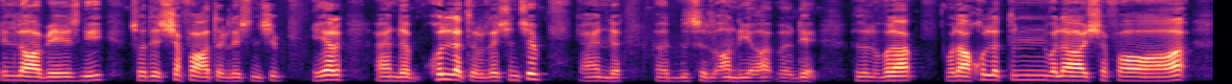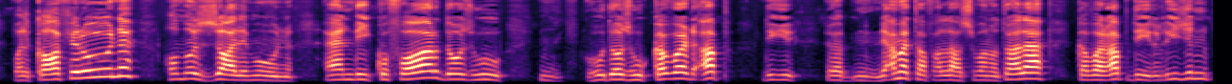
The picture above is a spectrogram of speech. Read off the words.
illa bi'izni, so there's shafa'at relationship here, and uh, khullat relationship, and uh, this is on the uh, day. ولا ولا خلة ولا شفاء والكافرون هم الظالمون and the kuffar, those who, who those who covered up the uh, ni'mat of Allah subhanahu wa ta'ala, cover up the religion,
